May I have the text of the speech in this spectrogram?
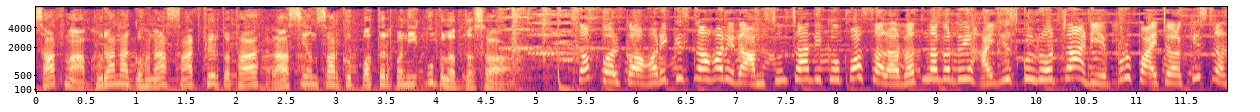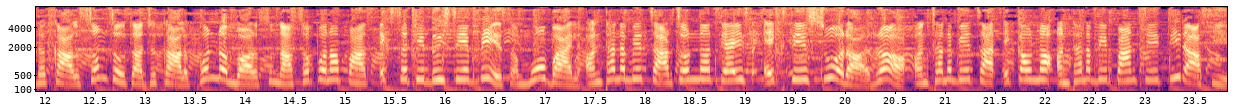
साथमा पुराना गहना साटफेर तथा राशि अनुसारको पत्तर पनि उपलब्ध छ। सम्पर्क हरे कृष्ण हरे राम सुनचाँदीको पसल रत्नगर दुई हाई स्कुल रोड टाढी प्रोपाइटर कृष्ण ढकाल सम्झौता ढकाल फोन नम्बर शून्य छपन्न पाँच एकसठी दुई सय बिस मोबाइल अन्ठानब्बे चार चौन्न तेइस एक सय सोह्र र अन्ठानब्बे चार एकाउन्न अन्ठानब्बे पाँच सय तिरासी।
